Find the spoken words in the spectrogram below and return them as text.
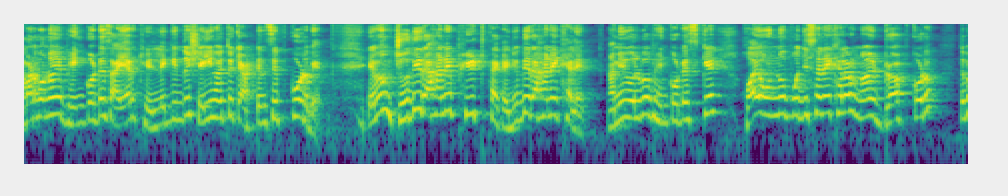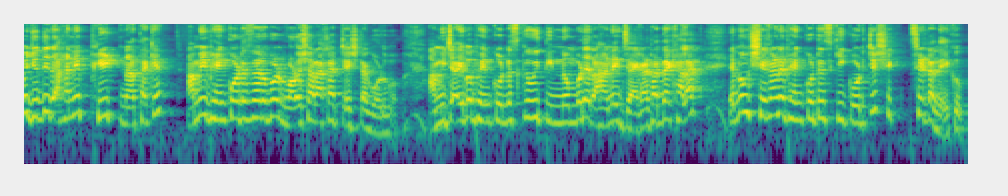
আমার মনে হয় ভেঙ্কটেশ আয়ার খেললে কিন্তু সেই হয়তো ক্যাপ্টেনশিপ করবে। এবং যদি রাহানে ফিট থাকে, যদি রাহানে খেলে, আমি বলব ভেঙ্কটেশকে, হয় অন্য পজিশনে খেলাও নয় ড্রপ করো তবে যদি রাহানে ফিট না থাকে, আমি ভেঙ্কটেশের উপর ভরসা রাখার চেষ্টা করব। আমি চাইব ভেঙ্কটেশকে ওই তিন নম্বরে রাহানের জায়গাটাতে খেলাক এবং সেখানে ভেঙ্কটেশ কি করছে সেটা দেখুক।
